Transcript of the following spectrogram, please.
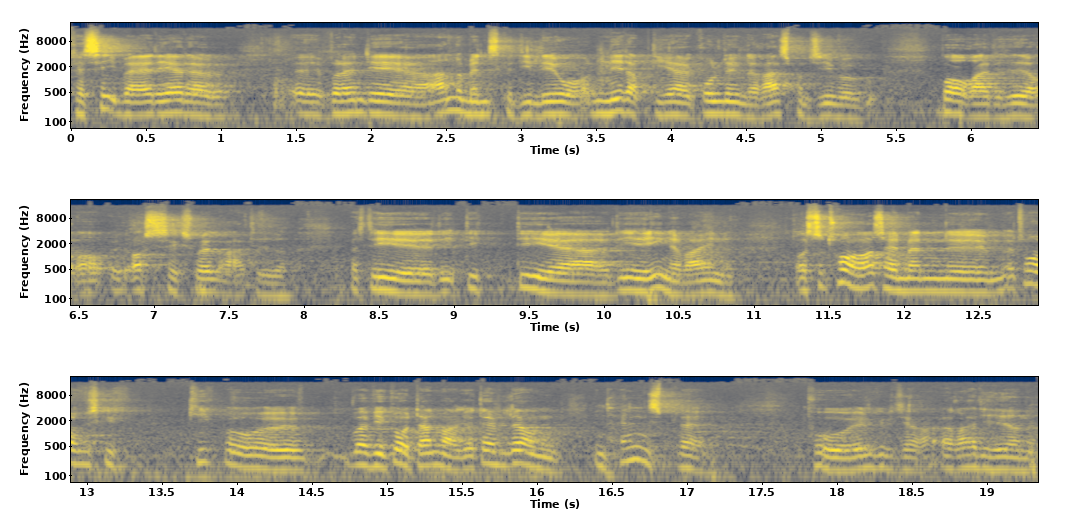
kan se, hvad det er, der, øh, hvordan det er andre mennesker, de lever, og netop de her grundlæggende retsprincipper, borgerrettigheder og øh, også seksuelle rettigheder. Altså det, øh, det, det, det, er, det er en af vejene. Og så tror jeg også, at man, øh, jeg tror, at vi skal kigge på, øh, hvad vi har gået i Danmark. Og der har vi lavet en, en handlingsplan på LGBT-rettighederne.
